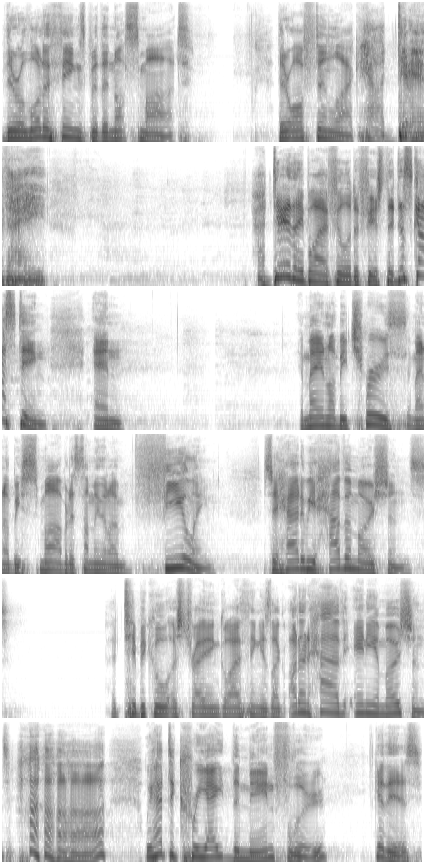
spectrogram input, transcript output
There are a lot of things, but they're not smart. They're often like, how dare they? How dare they buy a fillet of fish? They're disgusting. And it may not be truth, it may not be smart, but it's something that I'm feeling. So, how do we have emotions? A typical Australian guy thing is like, I don't have any emotions. Ha ha ha ha. We had to create the man flu. Get this.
